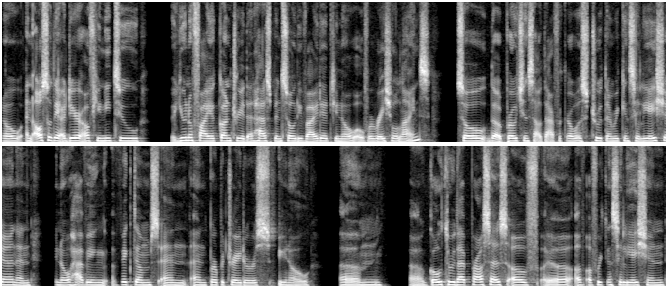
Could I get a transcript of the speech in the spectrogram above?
you know, and also the idea of you need to unify a country that has been so divided, you know, over racial lines. So the approach in South Africa was truth and reconciliation, and you know, having victims and and perpetrators, you know, um, uh, go through that process of uh, of, of reconciliation.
